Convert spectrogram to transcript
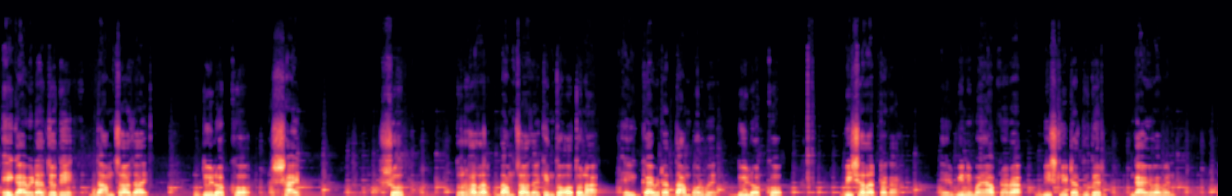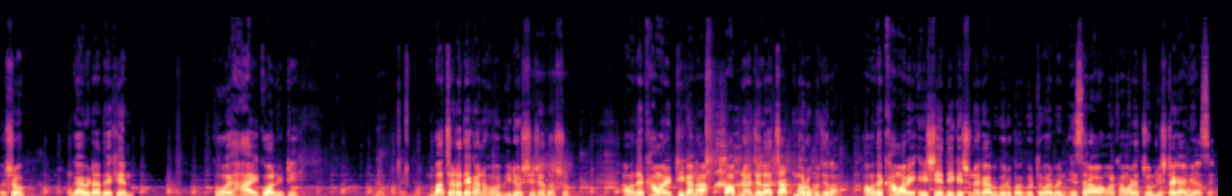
এই গাভিটার যদি দাম চাওয়া যায় দুই লক্ষ ষাট, সত্তর হাজার দাম চাওয়া যায়, কিন্তু অত না। এই গাভিটার দাম পড়বে দুই লক্ষ বিশ হাজার টাকা। এর বিনিময়ে আপনারা বিশ লিটার দুধের গাভি পাবেন। দর্শক, গাভিটা দেখেন, খুবই হাই কোয়ালিটি বাচ্চাটা দেখানো হবে ভিডিওর শেষে, দর্শক। আমাদের খামারের ঠিকানা পাবনা জেলা, চাটমোহর উপজেলা। আমাদের খামারে এসে দেখে শুনে গাভি গরু ক্রয় করতে পারবেন। এছাড়াও আমার খামারে চল্লিশটা গাভি আছে।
